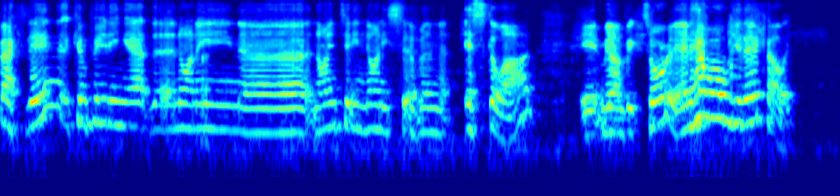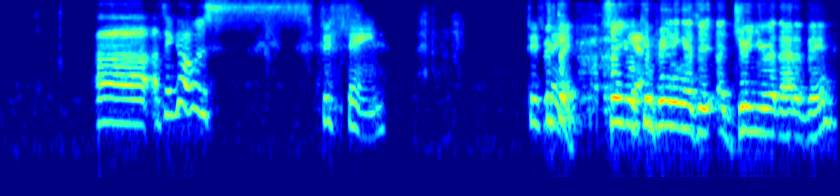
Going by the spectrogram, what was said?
back then competing at the 19, uh, 1997 Escalade at Mount Victoria. And how old were you there, Carly? Uh, I think I was 15. 15. 15. So you were Yeah. competing as a, a junior at that event?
